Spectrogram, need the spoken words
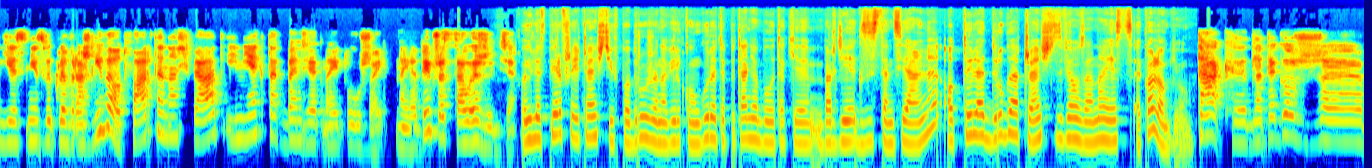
jest niezwykle wrażliwe, otwarte na świat i niech tak będzie jak najdłużej, najlepiej przez całe życie. O ile w pierwszej części w podróży na Wielką Górę te pytania były takie bardziej egzystencjalne, o tyle druga część związana jest z ekologią. Tak, dlatego że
